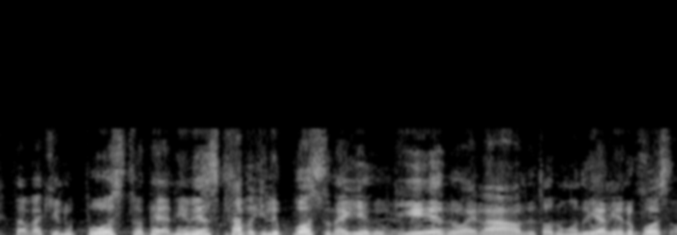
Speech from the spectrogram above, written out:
Estava aqui no posto, né? nem mesmo que estava aqui no posto, né, Guido? O Guido, o Reinaldo, todo mundo ia ali no posto.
